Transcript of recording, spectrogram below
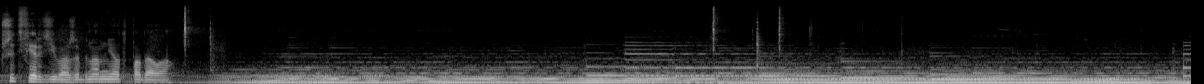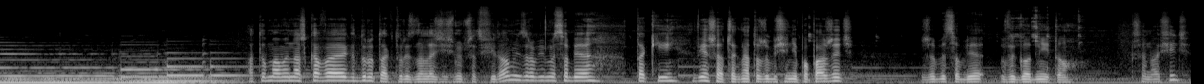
przytwierdziła, żeby nam nie odpadała. Tu mamy nasz kawałek druta, który znaleźliśmy przed chwilą i zrobimy sobie taki wieszaczek na to, żeby się nie poparzyć, żeby sobie wygodniej to przenosić.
